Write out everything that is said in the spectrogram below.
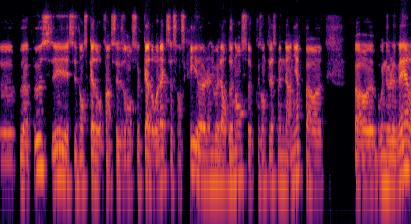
peu à peu, c'est dans ce cadre, enfin, c'est dans ce cadre-là que ça s'inscrit la nouvelle ordonnance présentée la semaine dernière par par Bruno Le Maire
